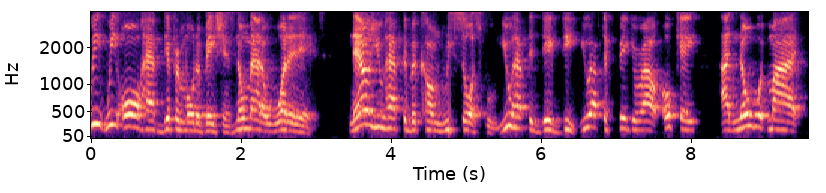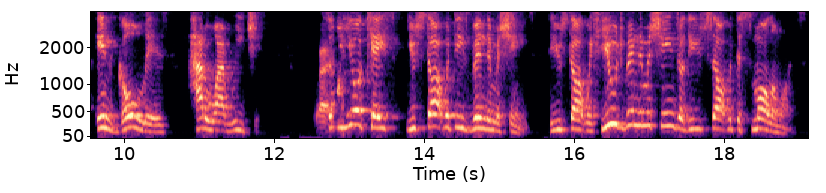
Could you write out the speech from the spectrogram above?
we we all have different motivations, no matter what it is. Now you have to become resourceful. You have to dig deep. You have to figure out, okay, I know what my end goal is. How do I reach it? Right. So in your case, you start with these vending machines. Do you start with huge vending machines or do you start with the smaller ones?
